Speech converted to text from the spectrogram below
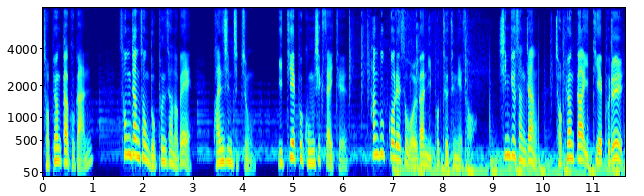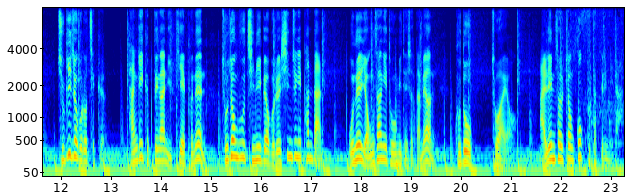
저평가 구간, 성장성 높은 산업에 관심 집중, ETF 공식 사이트, 한국거래소 월간 리포트 등에서 신규 상장, 저평가 ETF를 주기적으로 체크. 단기 급등한 ETF는 조정 후 진입 여부를 신중히 판단. 오늘 영상이 도움이 되셨다면 구독, 좋아요, 알림 설정 꼭 부탁드립니다.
